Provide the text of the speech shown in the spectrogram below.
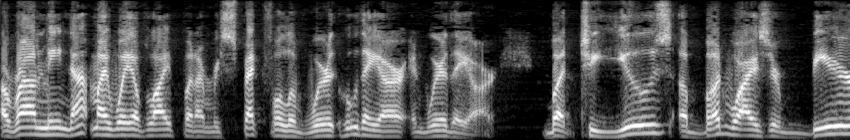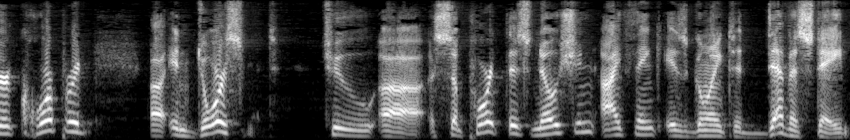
around me. Not my way of life, but I'm respectful of where, who they are and where they are. But to use a Budweiser beer corporate uh, endorsement to uh, support this notion, I think is going to devastate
